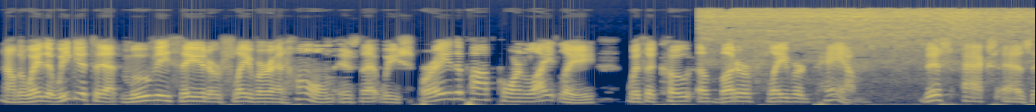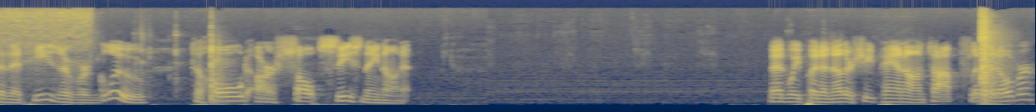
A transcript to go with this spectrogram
Now, the way that we get that movie theater flavor at home is that we spray the popcorn lightly with a coat of butter flavored Pam. This acts as an adhesive or glue to hold our salt seasoning on it. Then we put another sheet pan on top, flip it over,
